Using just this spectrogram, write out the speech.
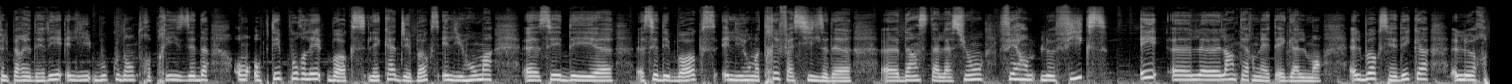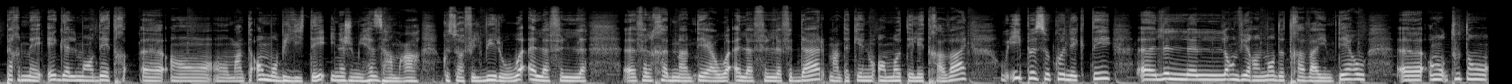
la période beaucoup d'entreprises ont opté pour les box, les 4G box. Et euh, c'est des, euh, des box, très faciles euh, d'installation. Faire le fixe, et euh, le- l'internet également. Le box هذيك leur permet également d'être euh, en, en, معناتها en mobilité ينجم يهزها معاه que ce soit في البيرو والا في ال- آه، في الخدمه نتاعو والا في ال- في الدار معناتها كانوا en mode télétravail و il peut se connecter euh, لل- l'environnement de travail نتاعو euh, en tout en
